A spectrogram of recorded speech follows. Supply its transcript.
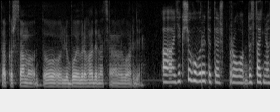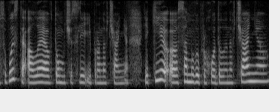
Також само до любої бригади Національної гвардії. А якщо говорити теж про достатньо особисте, але в тому числі і про навчання, які е, саме ви проходили навчання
